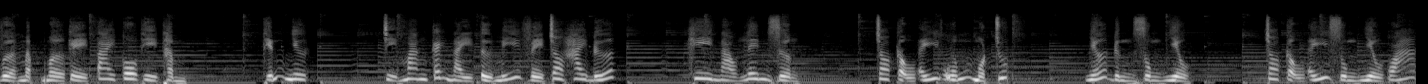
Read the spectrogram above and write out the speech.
vừa mập mờ kề tai cô thì thầm. Thiến Như, chỉ mang cái này từ Mỹ về cho hai đứa. Khi nào lên giường, cho cậu ấy uống một chút. Nhớ đừng dùng nhiều Cho cậu ấy dùng nhiều quá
